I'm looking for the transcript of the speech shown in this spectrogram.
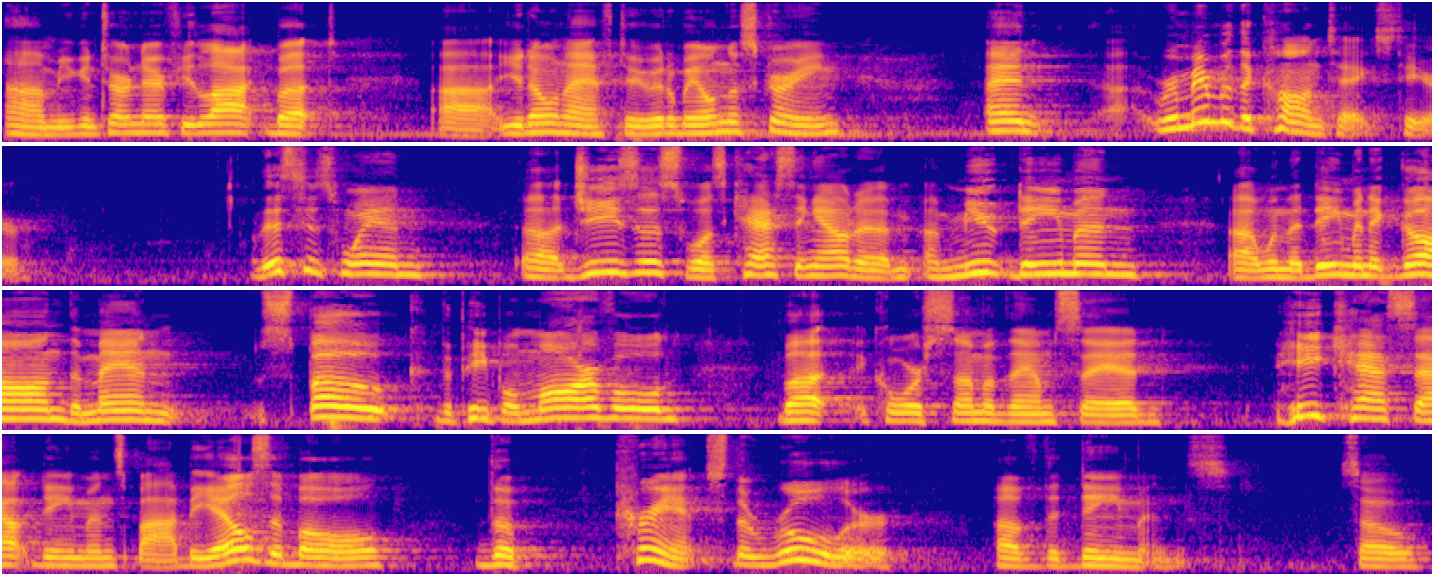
Um, you can turn there if you like, but uh, you don't have to. It'll be on the screen. And uh, remember the context here. This is when uh, Jesus was casting out a, a mute demon. Uh, when the demon had gone, the man spoke, the people marveled, but of course, some of them said, He casts out demons by Beelzebul, the prince, the ruler of the demons. So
